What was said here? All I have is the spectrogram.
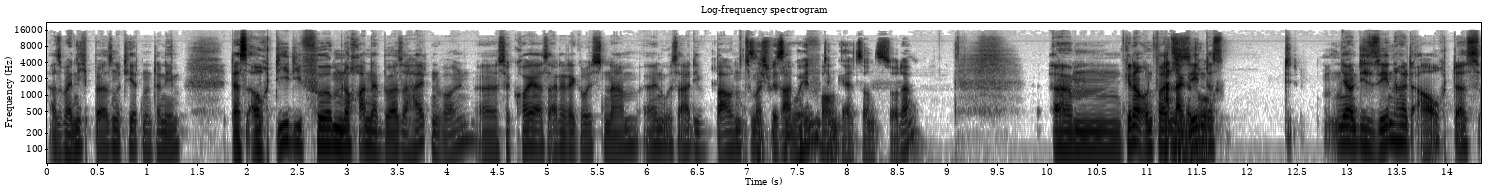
also bei nicht börsennotierten Unternehmen, dass auch die die Firmen noch an der Börse halten wollen. Äh, Sequoia ist einer der größten Namen äh, in den USA, die bauen zum Beispiel. wissen, wohin mit dem Geld sonst, oder? Ähm, genau, und weil sie sehen, dass ja, und die sehen halt auch, dass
